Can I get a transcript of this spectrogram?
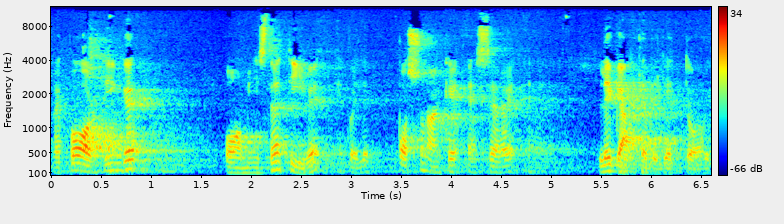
reporting o amministrative, e quelle possono anche essere eh, legate a degli attori.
